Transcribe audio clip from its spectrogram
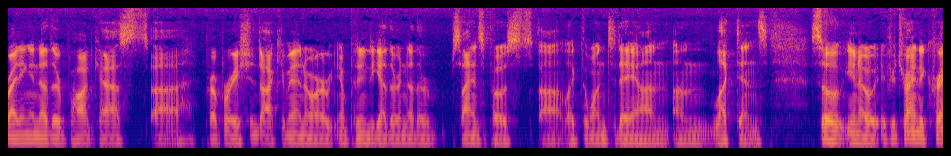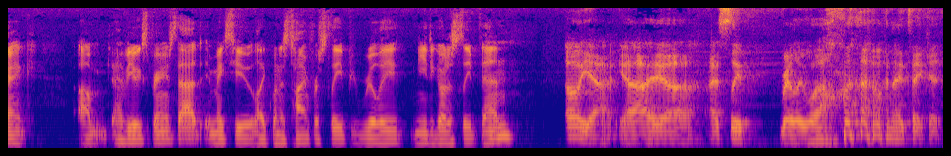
writing another podcast uh, preparation document or you know putting together another science post uh, like the one today on on lectins. So you know if you're trying to crank, um, have you experienced that? It makes you like when it's time for sleep, you really need to go to sleep then. Oh yeah, yeah. I uh, I sleep really well when I take it.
